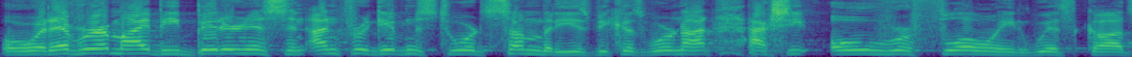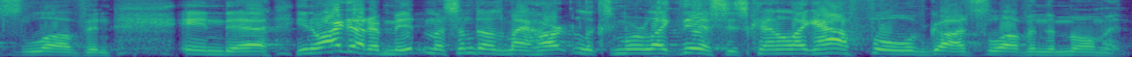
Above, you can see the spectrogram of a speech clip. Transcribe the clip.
or whatever it might be bitterness and unforgiveness towards somebody is because we're not actually overflowing with God's love. And and uh, you know, I got to admit sometimes my heart looks more like this. It's kind of like half full of God's love in the moment.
